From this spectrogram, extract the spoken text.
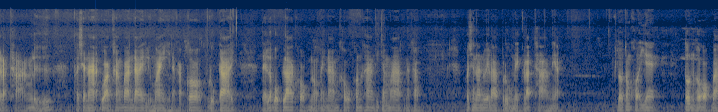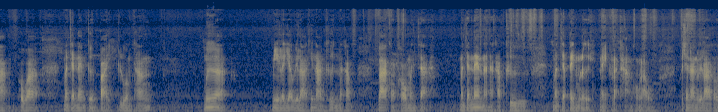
กระถางหรือภาชนะวางข้างบ้านได้หรือไม่นะครับ ก็ปลูกได้ แต่ระบบรากของหน่อไม้น้ำเขาค่อนข้างที่จะมากนะครับ เพราะฉะนั้นเวลาปลูกในกระถางเนี่ย เราต้องคอยแยกต้นเขาออกบ้าง เพราะว่ามันจะแน่นเกินไปรวมทั้ง เมื่อมีระยะเวลาที่นานขึ้นนะครับรากของเขามันจะมันจะแน่นนะครับ คือมันจะเต็มเลยในกระถางของเรา เพราะฉะนั้นเวลาเขา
